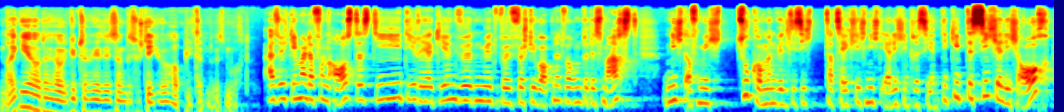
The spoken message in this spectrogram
Neugier oder gibt es auch welche, die sagen, das verstehe ich überhaupt nicht, dass man das macht? Also ich gehe mal davon aus, dass die, die reagieren würden mit, ich verstehe überhaupt nicht, warum du das machst, nicht auf mich zukommen, weil die sich tatsächlich nicht ehrlich interessieren. Die gibt es sicherlich auch,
